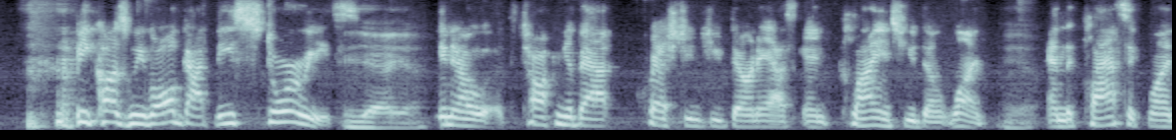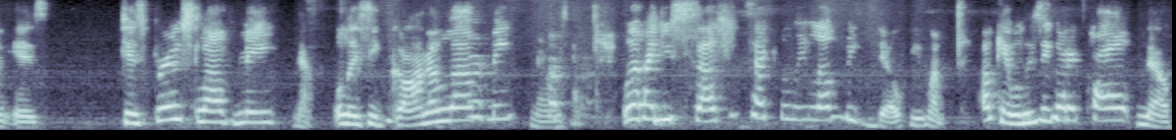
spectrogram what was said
because we've all got these stories, Yeah, yeah, you know, talking about questions you don't ask and clients you don't want. yeah. And the classic one is, does Bruce love me? No. Well, is he gonna love me? No, he's not. Well, if I do such and such, will he love me? No, he won't. Okay, well, is he gonna call? No.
